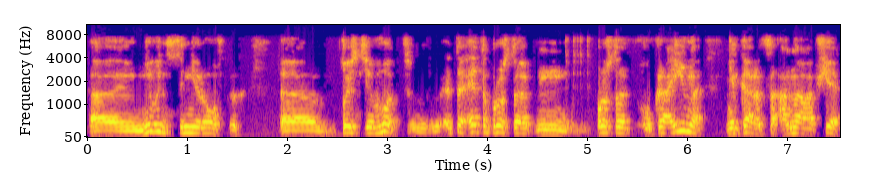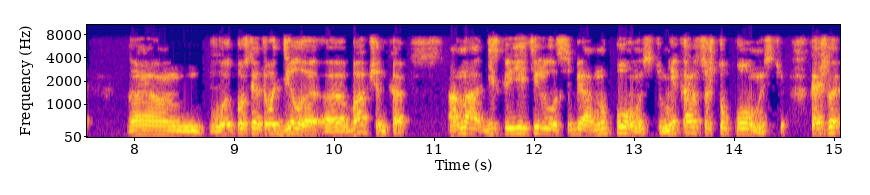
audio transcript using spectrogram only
э, ни в инсценировках. Э, то есть вот, это, это просто, просто Украина, мне кажется, она вообще после этого дела э, Бабченко, она дискредитировала себя ну, полностью. Мне кажется, что полностью. Конечно, э,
